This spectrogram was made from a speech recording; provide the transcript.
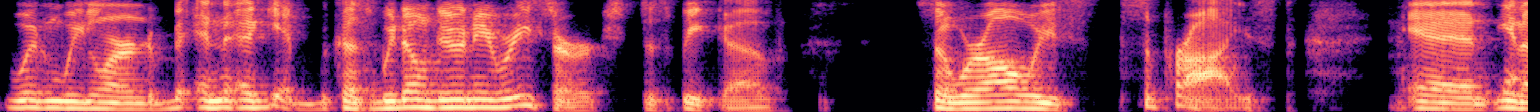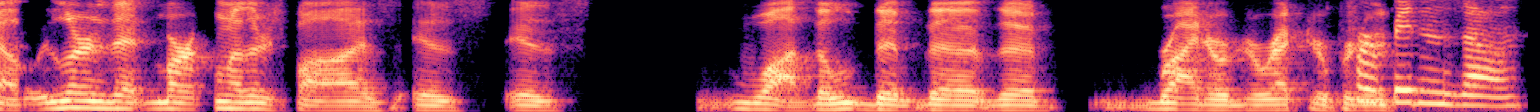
when we learned and again because we don't do any research to speak of so we're always surprised. And you Yeah. know we learned that Mark Mothersbaugh is is is what? The the the the writer director producer? Forbidden zone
